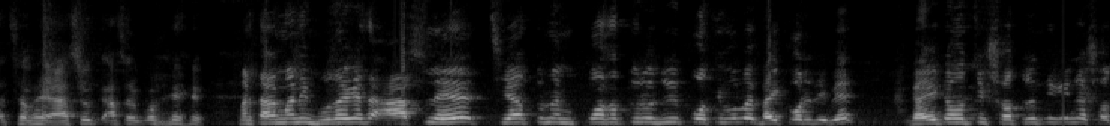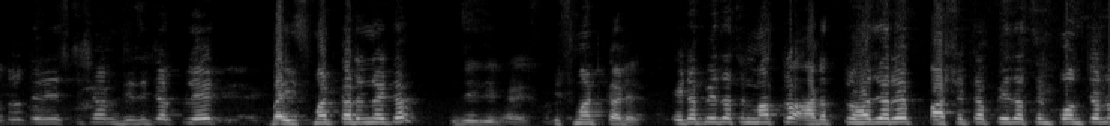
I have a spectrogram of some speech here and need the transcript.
আচ্ছা ভাই আসুক আসার পরে। মানে তার মানে বোঝা গেছে আসলে ছিয়াত্তর না পঁচাত্তর যদি পসিবল হয় ভাই করে দিবে। গাড়িটা হচ্ছে সতেরোতে কিনা সতেরোতে রেজিস্ট্রেশন ডিজিটাল প্লেট বা স্মার্ট কার্ডের না এটা? জি জি ভাই স্মার্ট কার্ডের এটা পেয়ে যাচ্ছেন মাত্র আটাত্তর হাজারে পাশেরটা পেয়ে যাচ্ছেন পঞ্চান্ন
